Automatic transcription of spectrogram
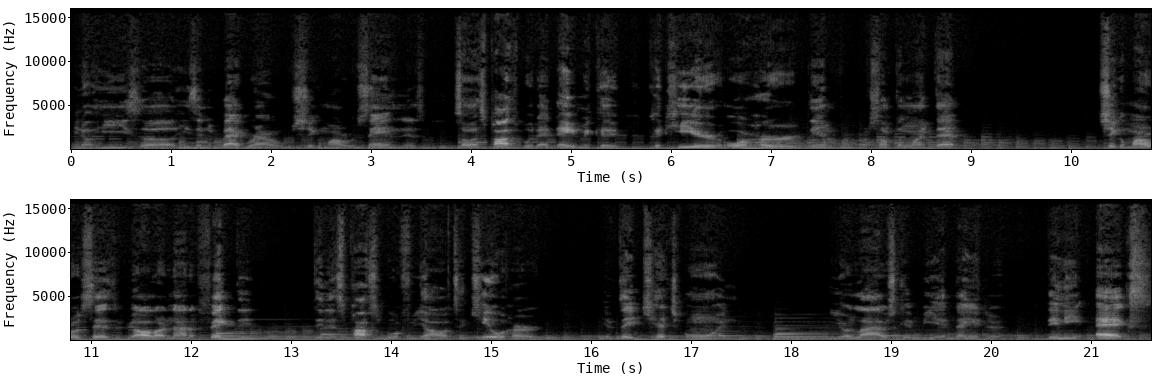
you know, he's uh he's in the background with Shikamaru saying this. So it's possible that Damon could could hear or heard them or something like that. Shikamaru says if y'all are not affected, then it's possible for y'all to kill her. If they catch on, your lives could be in danger. Then he asks,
